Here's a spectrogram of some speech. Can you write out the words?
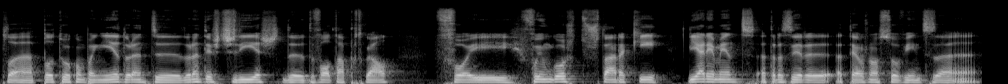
pela, pela tua companhia durante, durante estes dias de, de volta a Portugal. Foi, foi um gosto estar aqui diariamente a trazer eh, até aos nossos ouvintes a,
